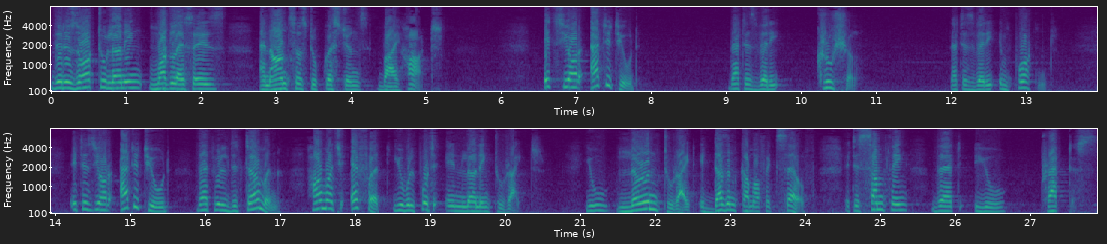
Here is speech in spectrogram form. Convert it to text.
they resort to learning model essays and answers to questions by heart. It's your attitude that is very crucial, that is very important it is your attitude that will determine how much effort you will put in learning to write. You learn to write. It doesn't come of itself. It is something that you practice.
